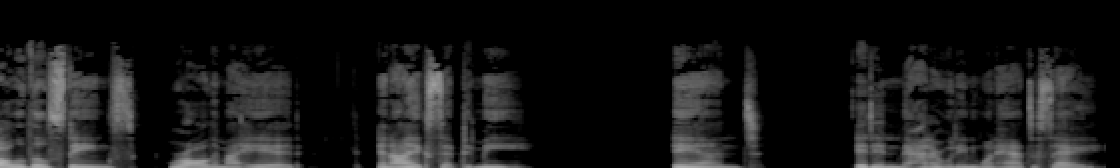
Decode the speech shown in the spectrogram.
all of those things were all in my head. And I accepted me. And it didn't matter what anyone had to say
